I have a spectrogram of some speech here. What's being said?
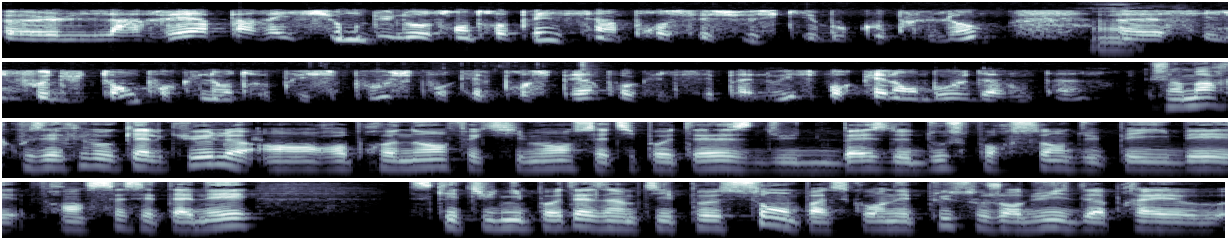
La réapparition d'une autre entreprise, c'est un processus qui est beaucoup plus lent. il faut du temps pour qu'une entreprise pousse, pour qu'elle prospère, pour qu'elle s'épanouisse, pour qu'elle embauche davantage. Jean-Marc, vous avez fait vos calculs en reprenant effectivement cette hypothèse d'une baisse de 12% du PIB français cette année, ce qui est une hypothèse un petit peu sombre parce qu'on est plus aujourd'hui d'après euh,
